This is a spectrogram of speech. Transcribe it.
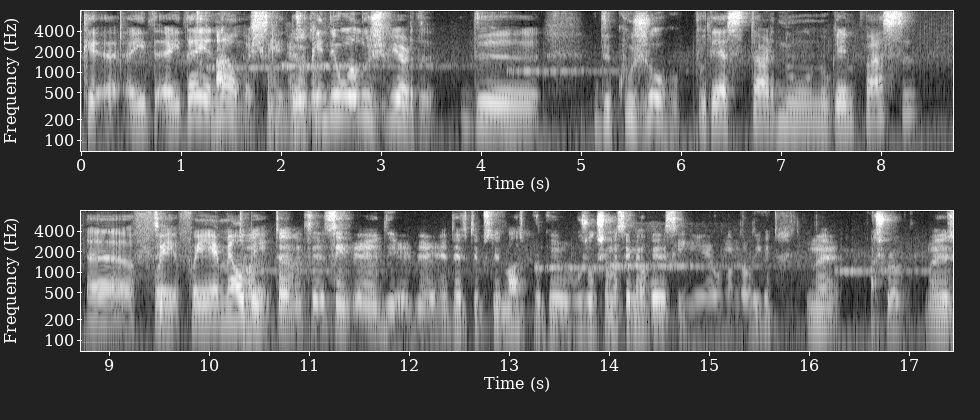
que a, a ide- a ideia não, mas sim, quem, eu deu, quem deu a luz verde de, de que o jogo pudesse estar no, no Game Pass ah, foi, Sim. foi a MLB. Sim, eu de- eu devo ter percebido mais porque o jogo chama-se MLB, assim, é o nome da liga, mas, acho eu. Mas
